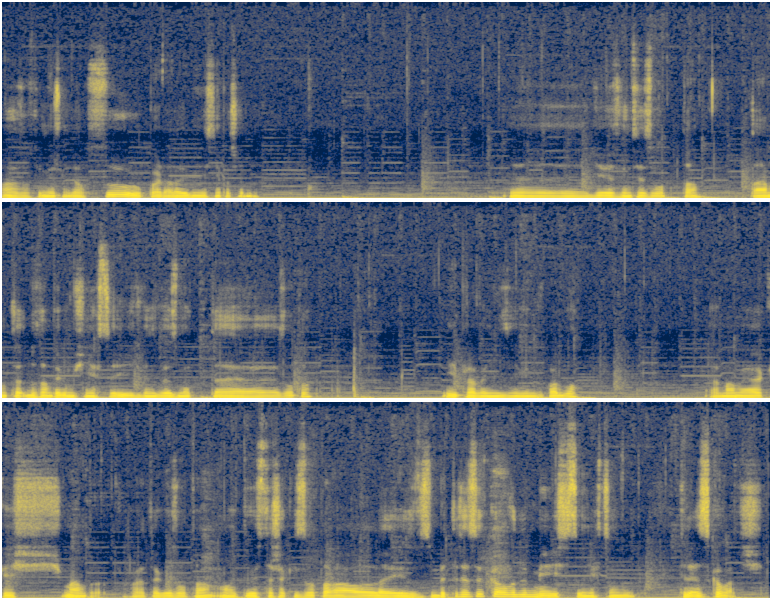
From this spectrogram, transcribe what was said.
A, złoty miecz mi dał. Super, ale mi jest niepotrzebny. Yy, gdzie jest więcej złota? Tamte, do tamtego mi się nie chce iść, więc wezmę te złoto. I prawie nic nie wiem, wypadło. Mamy jakieś... Mam tro- trochę tego złota. No i tu jest też jakieś złoto, ale jest w zbyt miejscu. Nie chcę tyle ryzykować.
